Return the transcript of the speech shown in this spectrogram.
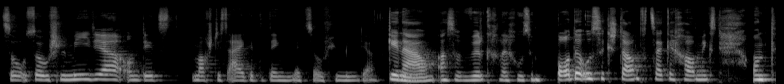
zu Social Media und jetzt machst du das eigene Ding mit Social Media. Genau, also wirklich aus dem Boden rausgestampft, sage ich amigs. Und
